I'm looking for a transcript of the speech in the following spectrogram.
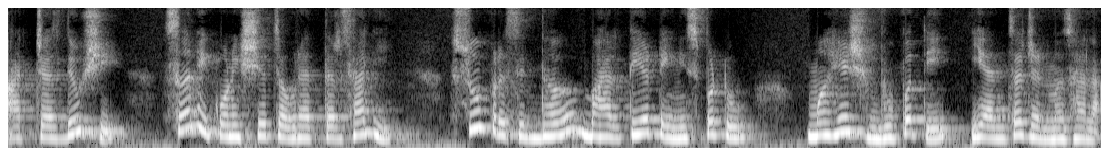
आजच्याच दिवशी सन एकोणीसशे चौऱ्याहत्तर साली सुप्रसिद्ध भारतीय टेनिसपटू महेश भूपती यांचा जन्म झाला.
